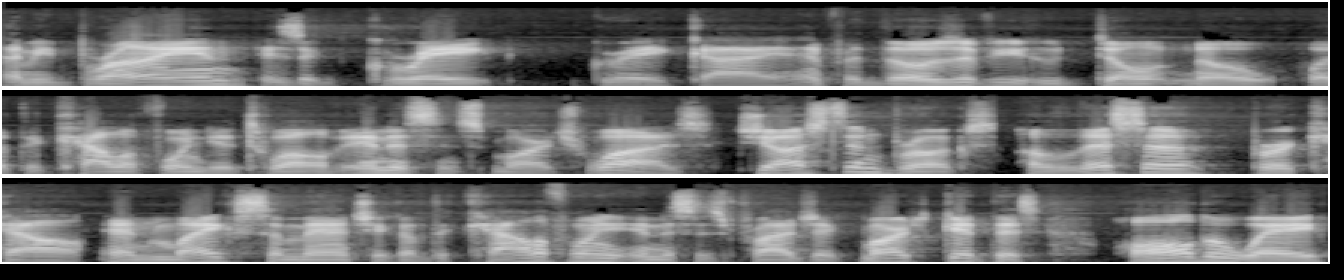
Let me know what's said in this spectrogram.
I mean, Brian is a great, great guy. And for those of you who don't know what the California 12 Innocence March was, Justin Brooks, Alyssa Bjerkhoel, and Mike Semanchik of the California Innocence Project marched. Get this, all the way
